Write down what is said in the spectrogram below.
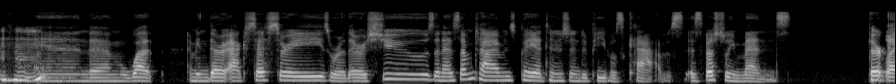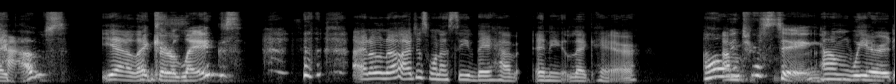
mm-hmm. and um, what I mean their accessories or their shoes, and I sometimes pay attention to people's calves, especially men's. Their like, calves? Yeah, like, like their legs. I don't know. I just want to see if they have any leg hair. Oh, I'm, interesting. I'm weird.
